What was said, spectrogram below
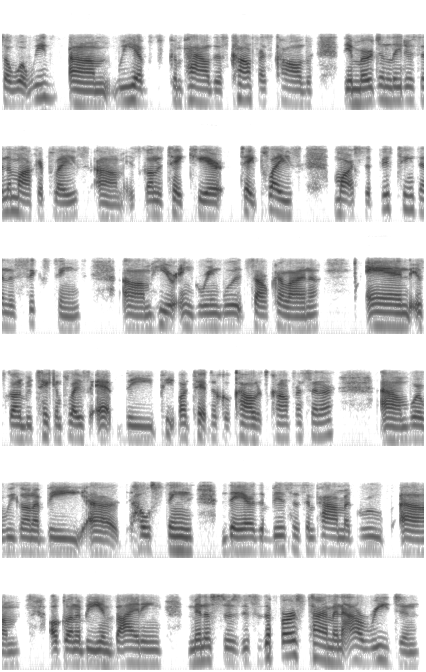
So what we um, we have compiled this conference called the Emerging Leaders in the Marketplace. Um, it's going to take care take place March the 15th and the 16th um, here in Greenwood, South Carolina. And it's going to be taking place at the Piedmont Technical College Conference Center, um, where we're going to be uh, hosting there. The Business Empowerment Group um, are going to be inviting ministers. This is the first time in our region,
